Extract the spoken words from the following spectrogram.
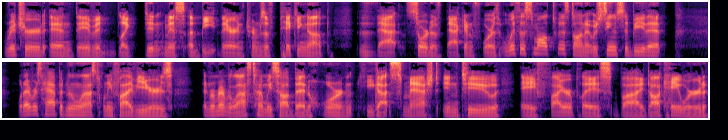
Richard and David like didn't miss a beat there in terms of picking up that sort of back and forth with a small twist on it, which seems to be that whatever's happened in the last 25 years. And remember, last time we saw Ben Horn, he got smashed into a fireplace by Doc Hayward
